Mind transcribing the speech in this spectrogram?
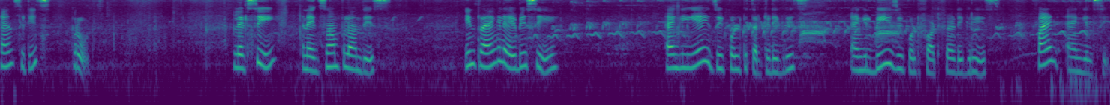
Hence it is proved. Let's see an example on this. In triangle ABC, angle A is equal to 30 degrees, angle B is equal to 45 degrees. Find angle C.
